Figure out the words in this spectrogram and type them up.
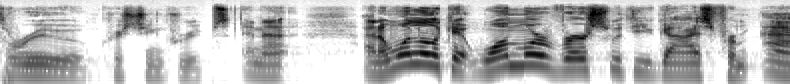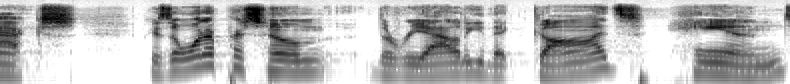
through Christian groups. And I, and I want to look at one more verse with you guys from Acts because I want to press home the reality that God's hand,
